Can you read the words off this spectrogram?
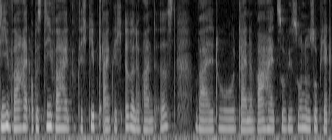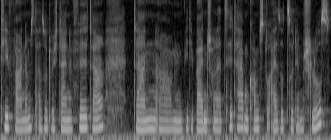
die Wahrheit, ob es die Wahrheit wirklich gibt, eigentlich irrelevant ist, weil du deine Wahrheit sowieso nur subjektiv wahrnimmst, also durch deine Filter, dann, ähm, wie die beiden schon erzählt haben, kommst du also zu dem Schluss,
